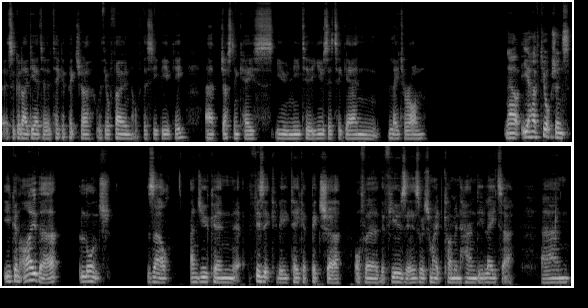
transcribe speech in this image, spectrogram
it's a good idea to take a picture with your phone of the CPU key, uh, just in case you need to use it again later on. Now, you have two options. You can either launch Zal and you can physically take a picture of uh, the fuses, which might come in handy later. Um,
